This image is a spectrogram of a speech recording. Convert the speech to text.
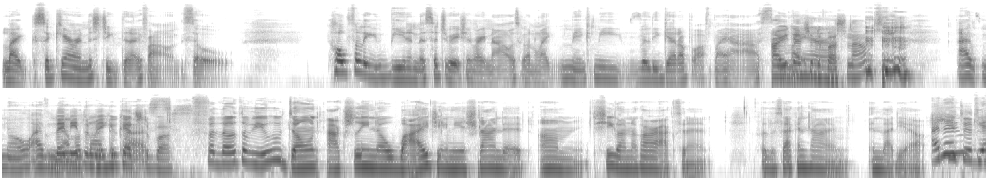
like securing the street that I found. So hopefully being in this situation right now is gonna like make me really get up off my ass. Are you like, catching the bus now? I no, I've They never need to make the you catch the bus. For those of you who don't actually know why Jamie is stranded, um, she got in a car accident for the second time in that year. I didn't did get,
